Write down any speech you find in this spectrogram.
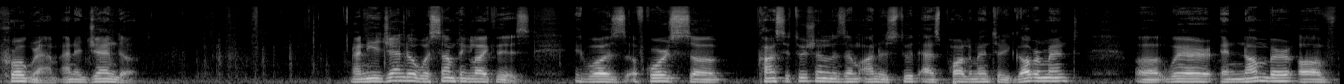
program, an agenda. And the agenda was something like this it was, of course, uh, constitutionalism understood as parliamentary government, uh, where a number of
